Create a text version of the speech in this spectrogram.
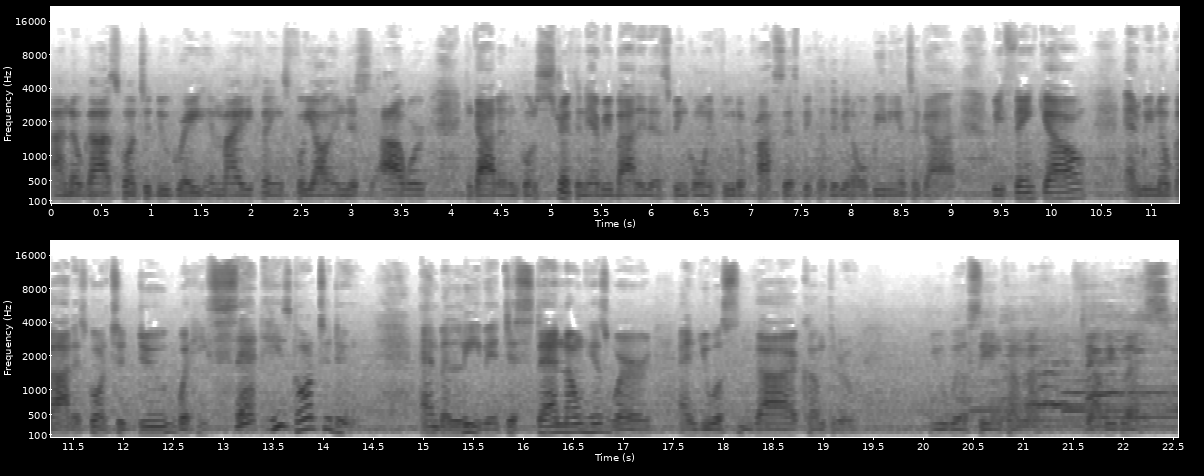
I know God's going to do great and mighty things for y'all in this hour. God is going to strengthen everybody that's been going through the process because they've been obedient to God. We thank y'all, and we know God is going to do what He said He's going to do. And believe it. Just stand on His word, and you will see God come through. You will see Him come out. Y'all be blessed.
